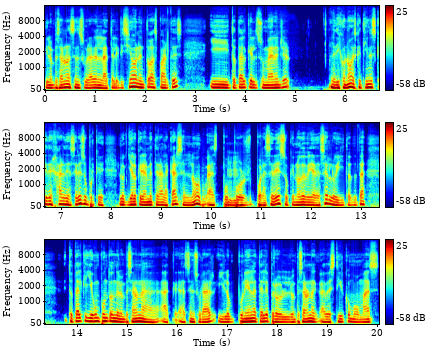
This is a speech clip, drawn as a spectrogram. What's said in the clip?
y lo empezaron a censurar en la televisión, en todas partes. Y total que su manager le dijo, no, es que tienes que dejar de hacer eso porque ya lo querían meter a la cárcel, ¿no? Por, por, por, hacer eso, que no debería de hacerlo y ta, ta, ta. Total que llegó un punto donde lo empezaron a, censurar y lo ponían en la tele, pero lo empezaron a, vestir como más,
